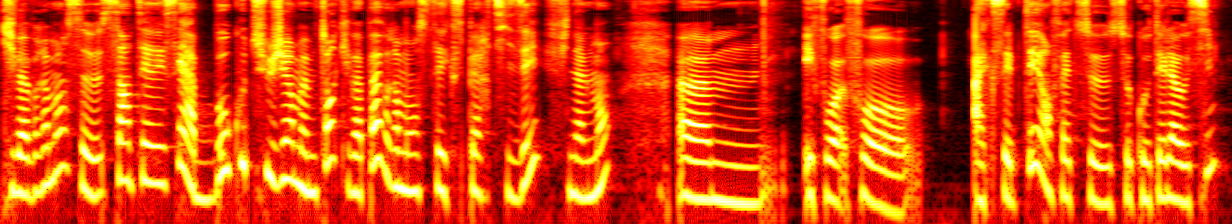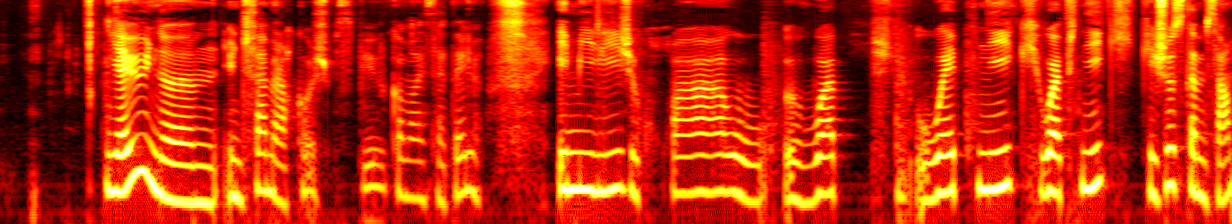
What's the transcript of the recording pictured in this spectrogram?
qui va vraiment s'intéresser à beaucoup de sujets en même temps, qui va pas vraiment s'expertiser finalement. Il faut, faut accepter en fait ce, côté-là aussi. Il y a eu une, une femme, alors je ne sais plus comment elle s'appelle, Émilie, je crois, ou Wap Wapnik, Wapnik, quelque chose comme ça.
